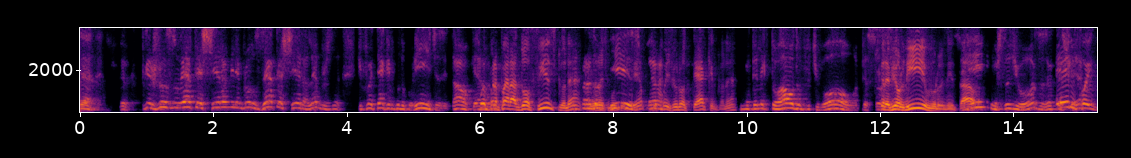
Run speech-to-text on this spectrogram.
É. Porque Josué Teixeira me lembrou o Zé Teixeira, lembra? Que foi técnico do Corinthians e tal. Que foi preparador físico, né? Preparador físico. Tempo, depois virou técnico, né? Um intelectual do futebol, uma pessoa. Escreveu assim, livros e tal. Sim, um estudioso. Zé Teixeira. Ele foi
